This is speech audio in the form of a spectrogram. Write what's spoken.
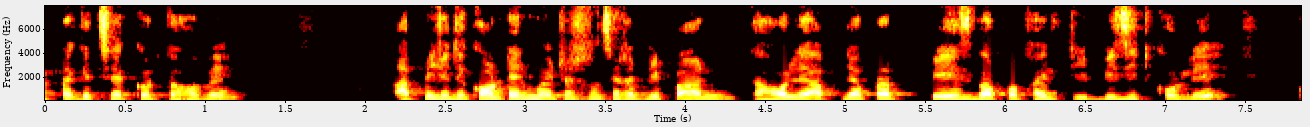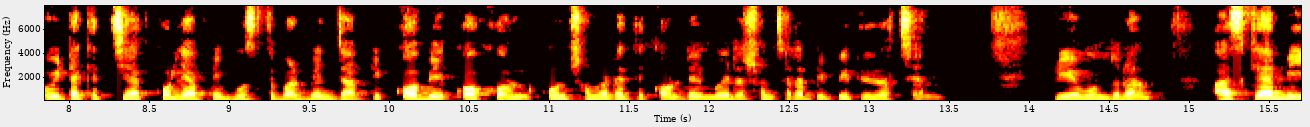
আপনাকে চেক করতে হবে। আপনি যদি কন্টেন্ট মনিটাইজেশন সেটআপটি পান, তাহলে আপনি আপনার পেজ বা প্রোফাইলটি ভিজিট করলে ওইটাকে চেক করলে আপনি বুঝতে পারবেন যে আপনি কবে, কখন, কোন সময়টাতে কন্টেন্ট মনিটাইজেশন সেটআপটি পেতে যাচ্ছেন। প্রিয় বন্ধুরা, আজকে আমি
